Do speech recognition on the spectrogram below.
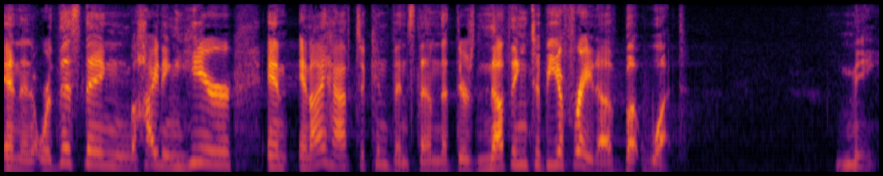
and then or this thing hiding here and and I have to convince them that there's nothing to be afraid of but what? Me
